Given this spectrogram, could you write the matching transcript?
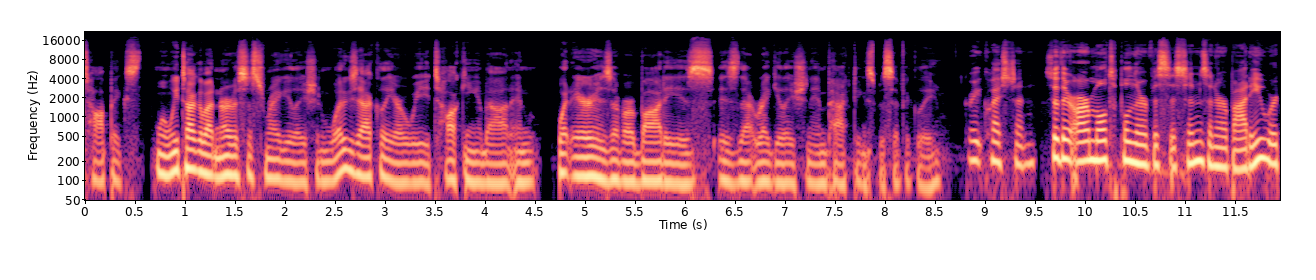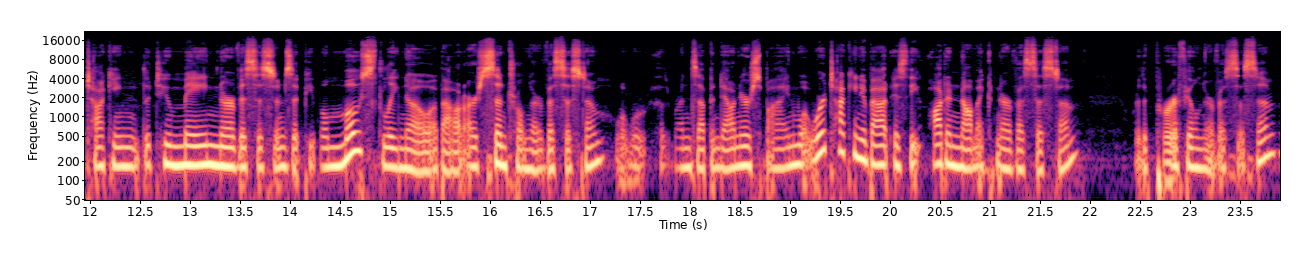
topics. When we talk about nervous system regulation, what exactly are we talking about and what areas of our body is is that regulation impacting specifically? Great question. So there are multiple nervous systems in our body. We're talking the two main nervous systems that people mostly know about our central nervous system, what runs up and down your spine. What we're talking about is the autonomic nervous system or the peripheral nervous system.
